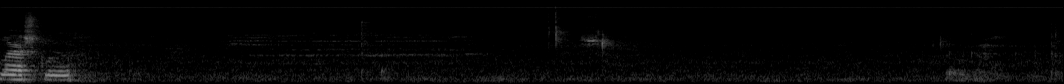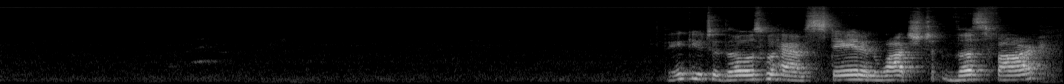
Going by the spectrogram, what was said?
lash glue. Thank you to those who have stayed and watched thus far.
